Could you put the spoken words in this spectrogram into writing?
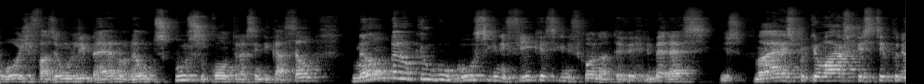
hoje fazer um libelo, né, um discurso contra essa indicação, não pelo que o Gugu significa e significou na TV, ele merece isso, mas porque eu acho que esse tipo de,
